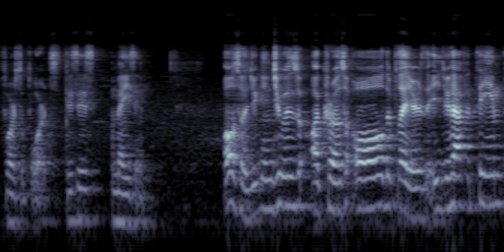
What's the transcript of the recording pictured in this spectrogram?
for supports. This is amazing. Also, you can use across all the players. If you have a team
